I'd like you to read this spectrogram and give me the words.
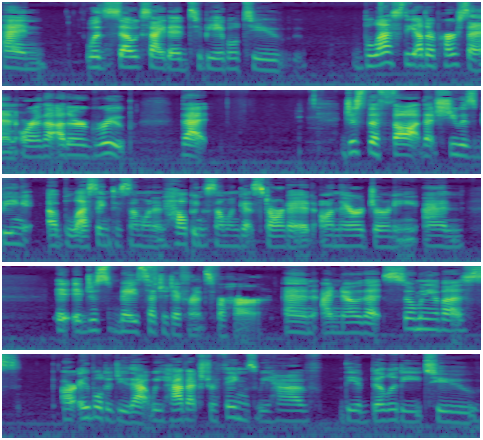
and was so excited to be able to bless the other person or the other group that just the thought that she was being a blessing to someone and helping someone get started on their journey. And it, it just made such a difference for her. And I know that so many of us are able to do that. We have extra things, we have the ability to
